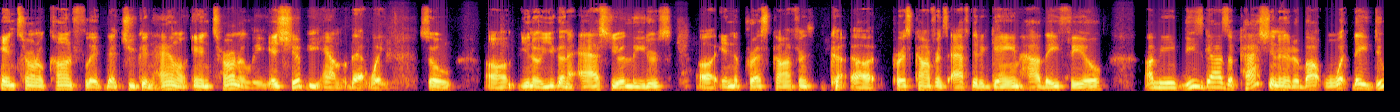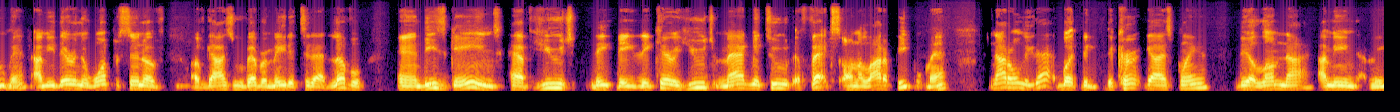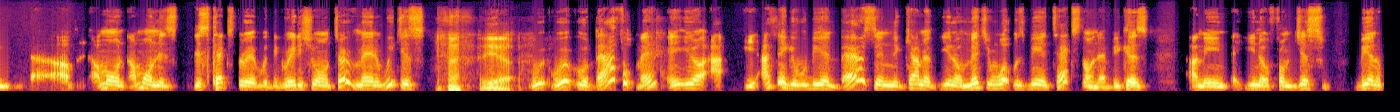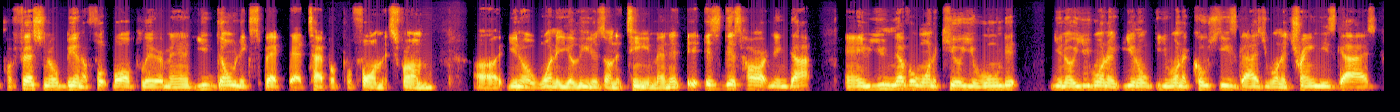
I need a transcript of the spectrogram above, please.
internal conflict that you can handle internally. It should be handled that way. So, um, you know, you're going to ask your leaders uh, in the press conference, uh, press conference after the game how they feel. I mean, these guys are passionate about what they do, man. I mean, they're in the one percent of of guys who've ever made it to that level. And these games have huge, they, they, they carry huge magnitude effects on a lot of people, man. Not only that, but the, the current guys playing, the alumni. I mean, I mean, um, I'm on I'm on this this text thread with the greatest show on turf, man, and we just yeah we're, we're, we're, baffled, man. And you know, I I think it would be embarrassing to kind of you know mention what was being texted on that because I mean, you know, from just being a professional, being a football player, man, you don't expect that type of performance from uh, you know one of your leaders on the team, And It, it, it's disheartening, Doc, and you never want to kill your wounded. You know, you want to you know you want to coach these guys, you want to train these guys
